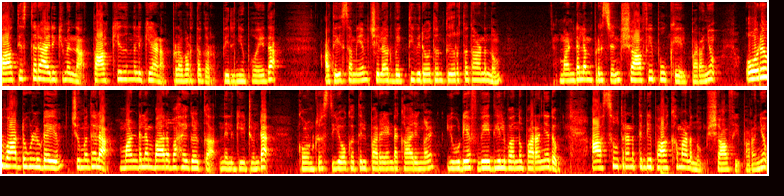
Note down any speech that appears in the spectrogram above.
ബാധ്യസ്ഥരായിരിക്കുമെന്ന താക്കീത് നൽകിയാണ് പ്രവർത്തകർ പിരിഞ്ഞുപോയത്. അതേസമയം ചിലർ വ്യക്തിവിരോധം തീർത്തതാണെന്നും മണ്ഡലം പ്രസിഡന്റ് ഷാഫി പൂക്കേൽ പറഞ്ഞു. ഓരോ വാർഡുകളുടെയും ചുമതല മണ്ഡലം ഭാരവാഹികൾക്ക് നൽകിയിട്ടുണ്ട്. കോൺഗ്രസ് യോഗത്തിൽ പറയേണ്ട കാര്യങ്ങൾ യു വേദിയിൽ വന്നു പറഞ്ഞതും ആസൂത്രണത്തിന്റെ ഭാഗമാണെന്നും ഷാഫി പറഞ്ഞു.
